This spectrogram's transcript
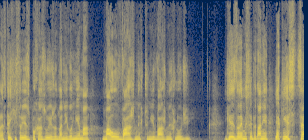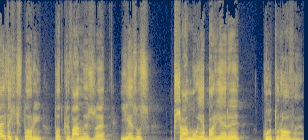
Ale w tej historii Jezus pokazuje, że dla Niego nie ma mało ważnych czy nieważnych ludzi. I kiedy zadajemy sobie pytanie, jaki jest cel tej historii, to odkrywamy, że Jezus przełamuje bariery kulturowe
